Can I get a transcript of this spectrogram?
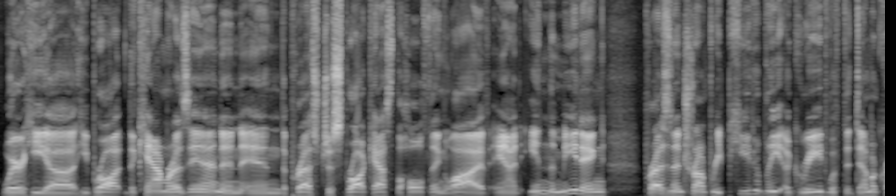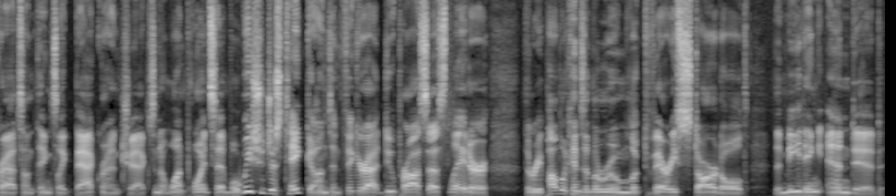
where he uh, he brought the cameras in and, and the press just broadcast the whole thing live. And in the meeting, President Trump repeatedly agreed with the Democrats on things like background checks, and at one point said, Well, we should just take guns and figure out due process later. The Republicans in the room looked very startled. The meeting ended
